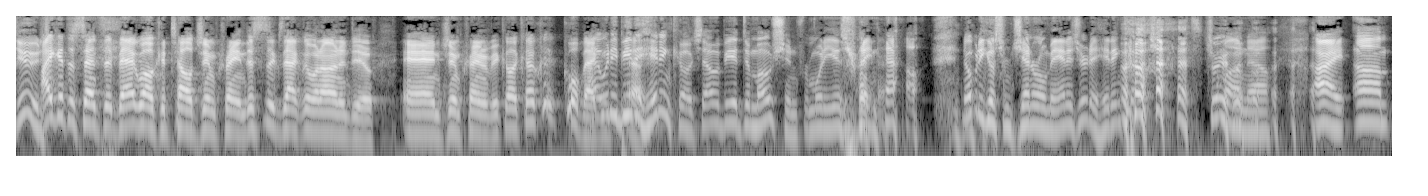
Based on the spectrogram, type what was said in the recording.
Dude. I get the sense that Bagwell could tell Jim Crane, "This is exactly what I want to do," and Jim Crane would be like, "Okay, cool, Bagwell." Why would he be the hitting coach? That would be a demotion from what he is right now. Nobody goes from general manager to hitting coach. That's true. Come on now. All right. Um,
